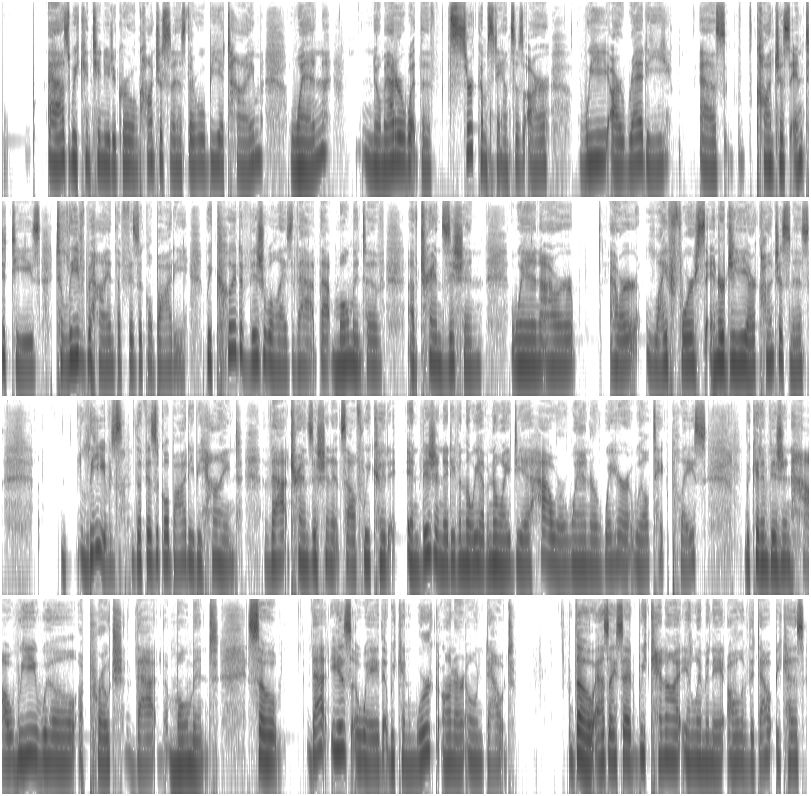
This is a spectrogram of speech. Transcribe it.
as we continue to grow in consciousness, there will be a time when, no matter what the circumstances are, we are ready as conscious entities to leave behind the physical body. We could visualize that, that moment of, of transition when our our life force, energy, our consciousness leaves the physical body behind. That transition itself, we could envision it even though we have no idea how or when or where it will take place. We could envision how we will approach that moment. So, that is a way that we can work on our own doubt. Though, as I said, we cannot eliminate all of the doubt because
